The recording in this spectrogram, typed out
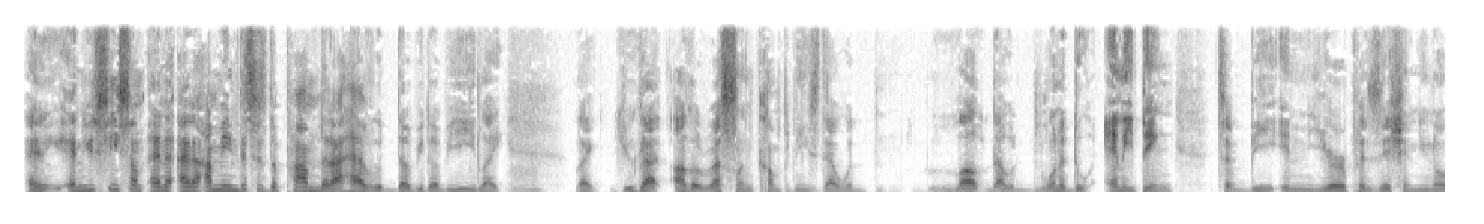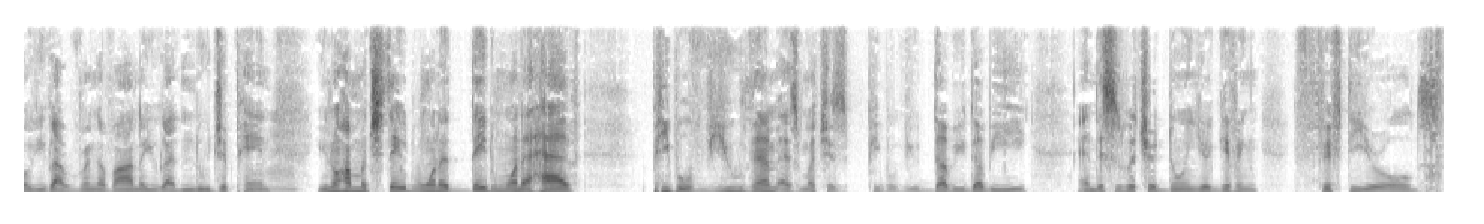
and and you see some and and I mean this is the problem that I have with WWE like mm. like you got other wrestling companies that would love that would want to do anything to be in your position you know? You got Ring of Honor you got New Japan. Mm-hmm. You know how much they would want to they'd want to have people view them as much as people view WWE and this is what you're doing you're giving 50 year olds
